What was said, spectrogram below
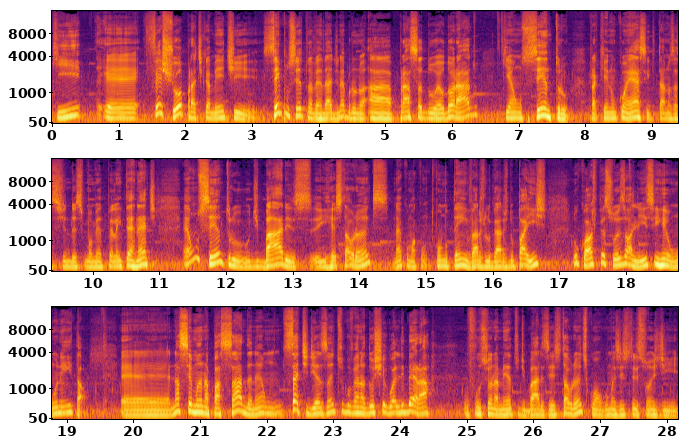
que é, fechou praticamente 100%, na verdade, né, Bruno? A Praça do Eldorado, que é um centro, para quem não conhece, que está nos assistindo nesse momento pela internet, é um centro de bares e restaurantes, né, como, como tem em vários lugares do país, no qual as pessoas ali se reúnem e tal. É, na semana passada, né, um, sete dias antes, o governador chegou a liberar o funcionamento de bares e restaurantes com algumas restrições de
